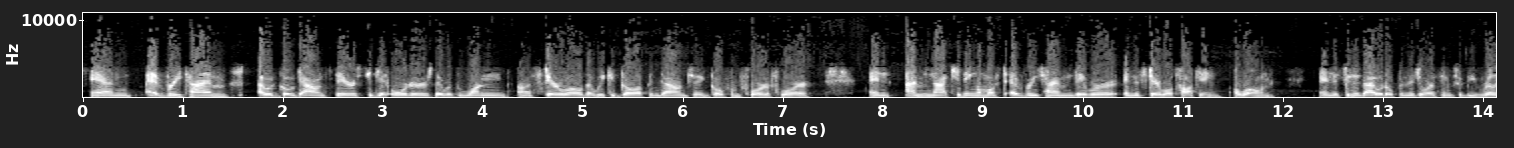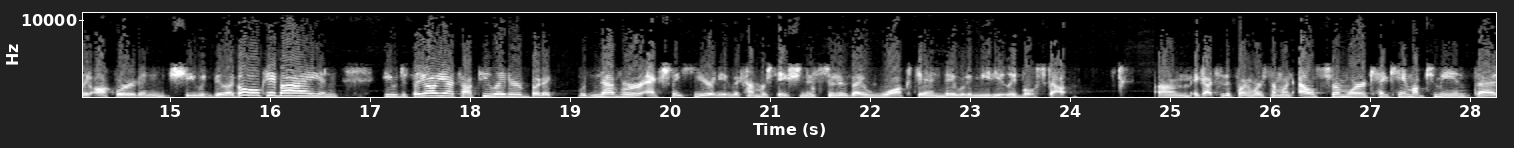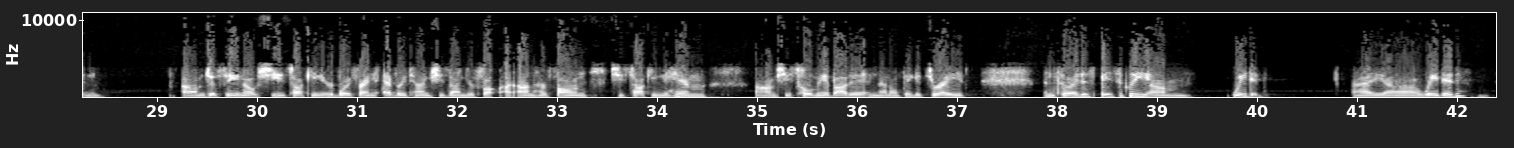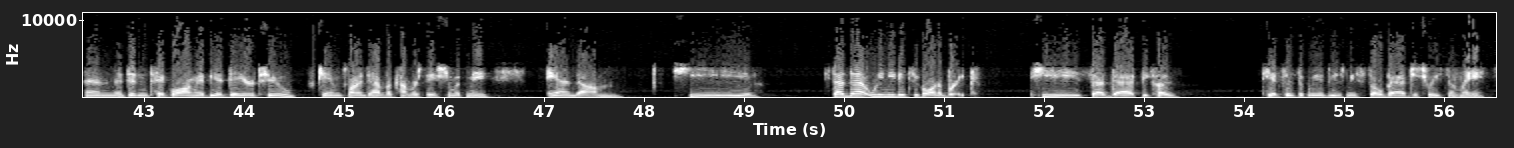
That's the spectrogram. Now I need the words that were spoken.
And every time I would go downstairs to get orders, there was one uh, stairwell that we could go up and down to go from floor to floor. And I'm not kidding, almost every time they were in the stairwell talking alone. And as soon as I would open the door, things would be really awkward and she would be like, Oh, okay, bye. And he would just say, Oh yeah, talk to you later. But I would never actually hear any of the conversation. As soon as I walked in, they would immediately both stop. Um, it got to the point where someone else from work had came up to me and said, um, just so you know, she's talking to your boyfriend every time she's on your phone, on her phone. She's talking to him. Um, she's told me about it, and I don't think it's right. And so I just basically um, waited. I uh, waited, and it didn't take long, maybe a day or two. James wanted to have a conversation with me, and um, he said that we needed to go on a break. He said that because he had physically abused me so bad just recently.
